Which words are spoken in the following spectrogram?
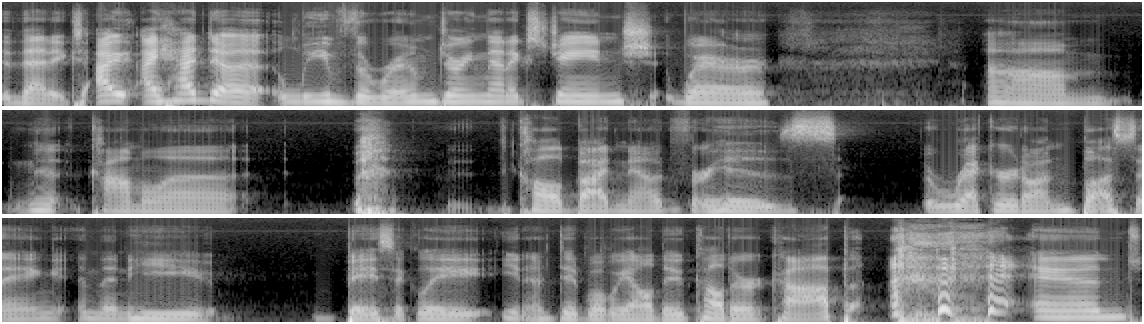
that. Ex- I I had to leave the room during that exchange where, um, Kamala called Biden out for his record on busing, and then he basically, you know, did what we all do, called her a cop. and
